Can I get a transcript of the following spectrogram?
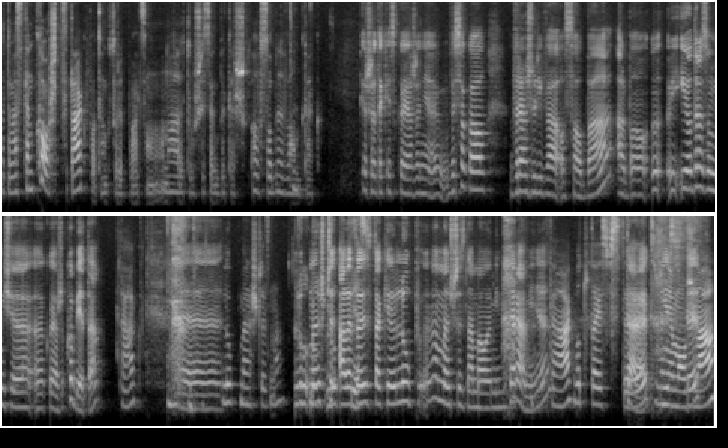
Natomiast ten koszt, tak, potem, który płacą, no ale to już jest jakby też osobny wątek. Pierwsze takie skojarzenie, wysoko wrażliwa osoba, albo i od razu mi się e, kojarzy kobieta. Tak? E, Lub mężczyzna. lub mężczyzna, lub ale to pies. jest takie lub no, mężczyzna małymi literami, nie? Tak, bo tutaj jest wstyd, Tak, że nie jest można.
